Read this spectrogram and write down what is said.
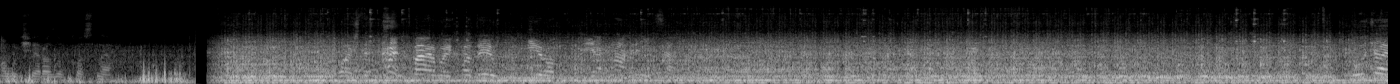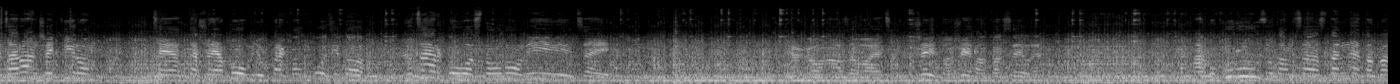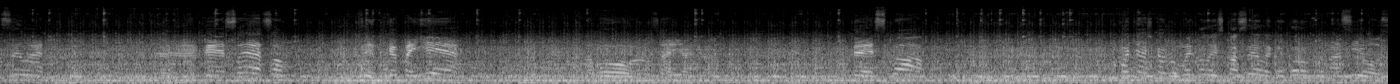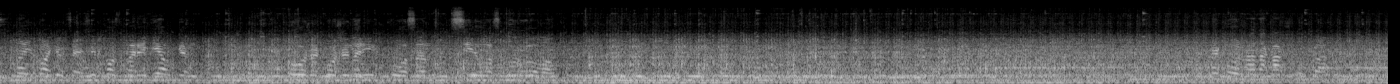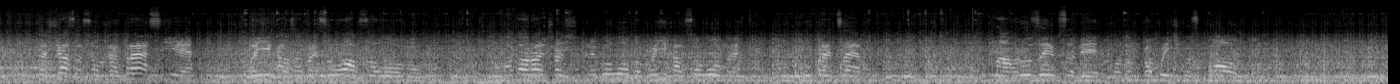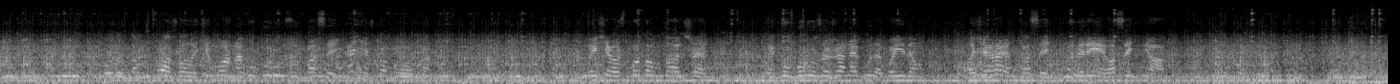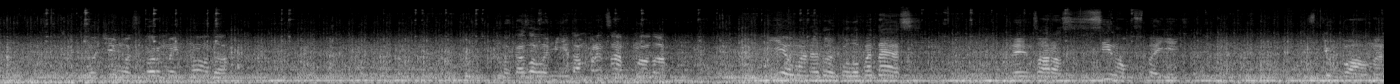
Мабуть, ще разок коснем. Бачите, перший ходив кіром, як нагрівся. Получається, раніше кіром, це те, що я пам'ятаю, при колхозі, то люцерку в основному і цей. Як його називається? Жито, жито косили. А кукурузу там все остальне то косили е, цим КПЄ або це як КСК. Ну, хоча я ж кажу, ми колись косили кукурузу на сілос. Та й бачив цей сільхозпереділки. Теж кожен рік косим сіло з коровом. Прикольна така штука. Та зараз ось вже прес є. Поїхав, запресував солому. А то раніше ж не було, то поїхав соломи у прицеп, нагрузив собі, потім копичку склав. Потім там спрашували, чи можна кукурузу косити. Звісно, можна. Ми ще ось потім далі, як кукурузи вже не буде, поїдемо очерет косити, ну, вірні, осетняк. Бо чимось кормити треба. Показали, мені там прицеп треба. Є в мене той коло ПТС. Він зараз з стоїть. З тюками.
